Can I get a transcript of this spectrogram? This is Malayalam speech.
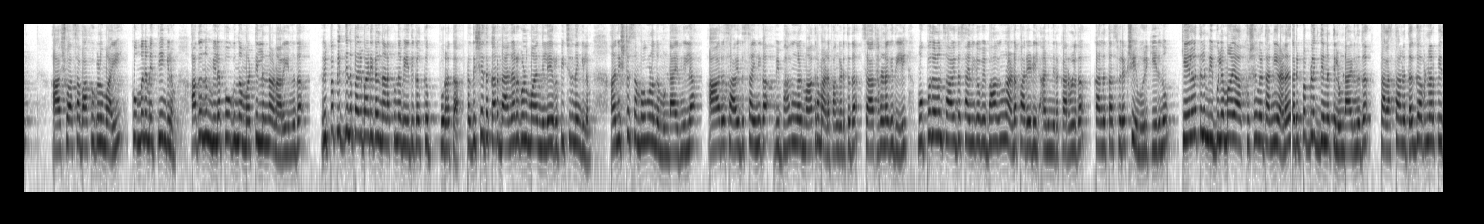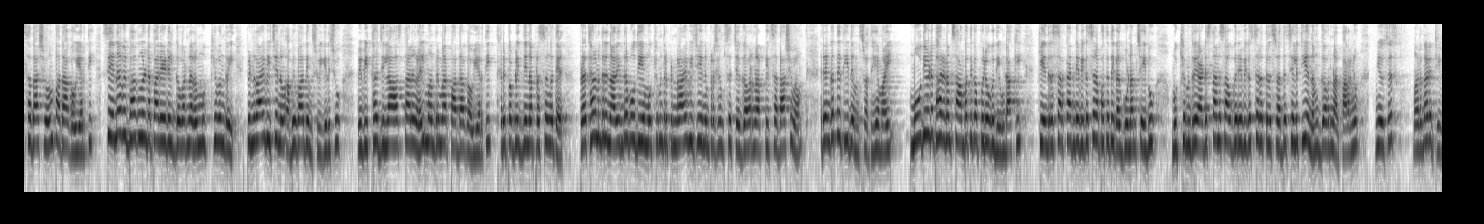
ആശ്വാസ വാക്കുകളുമായി കുമ്മനം എത്തിയെങ്കിലും അതൊന്നും വിലപ്പോകുന്ന മട്ടില്ലെന്നാണ് അറിയുന്നത്. റിപ്പബ്ലിക് ദിന പരിപാടികൾ നടക്കുന്ന വേദികൾക്ക് പുറത്ത് പ്രതിഷേധക്കാർ ബാനറുകളുമായി നിലയുറപ്പിച്ചിരുന്നെങ്കിലും അനിഷ്ട സംഭവങ്ങളൊന്നും ഉണ്ടായിരുന്നില്ല. ആറ് സായുധ സൈനിക വിഭാഗങ്ങൾ മാത്രമാണ് പങ്കെടുത്തത്. സാധാരണഗതിയിൽ മുപ്പതോളം സായുധ സൈനിക വിഭാഗങ്ങളാണ് പരേഡിൽ അണിനിരക്കാറുള്ളത്. കനത്ത സുരക്ഷയും ഒരുക്കിയിരുന്നു. കേരളത്തിലും വിപുലമായ ആഘോഷങ്ങൾ തന്നെയാണ് റിപ്പബ്ലിക് ദിനത്തിൽ ഉണ്ടായിരുന്നത് തലസ്ഥാനത്ത് ഗവർണർ പി സദാശിവം പതാക ഉയർത്തി. സേനാ വിഭാഗങ്ങളുടെ പരേഡിൽ ഗവർണറും മുഖ്യമന്ത്രി പിണറായി വിജയനും അഭിവാദ്യം സ്വീകരിച്ചു. വിവിധ ജില്ലാ ആസ്ഥാനങ്ങളിൽ മന്ത്രിമാർ പതാക ഉയർത്തി. റിപ്പബ്ലിക് ദിന പ്രസംഗത്തിൽ പ്രധാനമന്ത്രി നരേന്ദ്രമോദിയെയും മുഖ്യമന്ത്രി പിണറായി വിജയനും പ്രശംസിച്ച് ഗവർണർ പി സദാശിവം രംഗത്തെത്തിയതും ശ്രദ്ധേയമായി. മോദിയുടെ ഭരണം സാമ്പത്തിക പുരോഗതി ഉണ്ടാക്കി. കേന്ദ്ര സർക്കാരിന്റെ വികസന പദ്ധതികൾ ഗുണം ചെയ്തു. മുഖ്യമന്ത്രി അടിസ്ഥാന സൗകര്യ വികസനത്തിൽ ശ്രദ്ധ ചെലുത്തിയെന്നും ഗവർണർ പറഞ്ഞു. News desk Marunadu T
